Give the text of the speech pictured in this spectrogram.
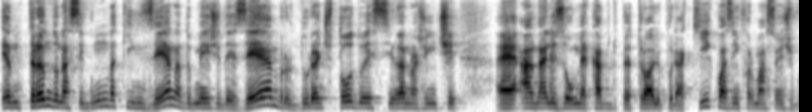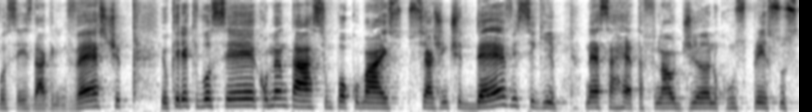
entrando na segunda quinzena do mês de dezembro. Durante todo esse ano a gente é, analisou o mercado do petróleo por aqui com as informações de vocês da Agriinvest. Eu queria que você comentasse um pouco mais se a gente deve seguir nessa reta final de ano com os preços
